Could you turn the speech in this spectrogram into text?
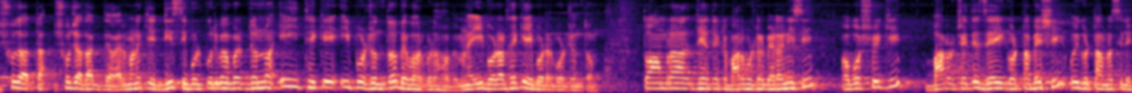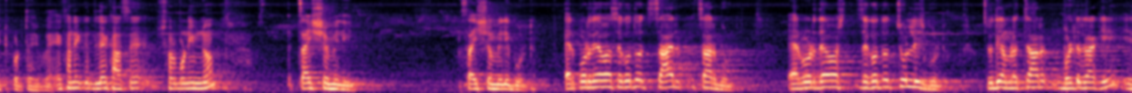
সোজা টা- সোজা দাগ দেওয়া। এর মানে কি? ডিসি ভোল্ট পরিমাপের জন্য এই থেকে এই পর্যন্ত ব্যবহার করা হবে। মানে এই বর্ডার থেকে এই বর্ডার পর্যন্ত। তো আমরা যেহেতু একটা বারো ভোল্টের ব্যাটারি নিছি, অবশ্যই কি? বারোর চাইতে যেই গোটটা বেশি, ওই গোটটা আমরা সিলেক্ট করতে হবে এখানে লেখা আছে সর্বনিম্ন চারশো মিলি চারশো মিলি ভোল্ট। এরপর দেওয়া আছে কত? চার চার ভোল্ট। এরপর দেওয়া আছে কত? চল্লিশ ভোল্ট। যদি আমরা চার ভোল্টে রাখি, এই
